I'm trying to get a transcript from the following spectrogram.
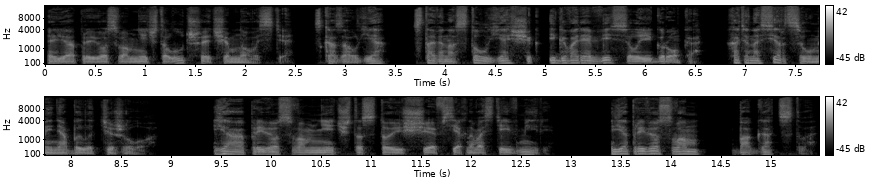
«Я привез вам нечто лучшее, чем новости», — сказал я, ставя на стол ящик и говоря весело и громко хотя на сердце у меня было тяжело. Я привез вам нечто, стоящее всех новостей в мире. Я привез вам богатство.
